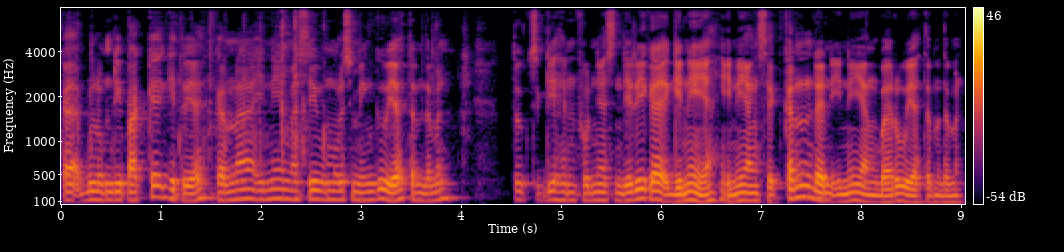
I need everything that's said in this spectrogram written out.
kayak belum dipakai gitu ya, karena ini masih umur seminggu ya teman-teman. Untuk segi handphonenya sendiri kayak gini ya, ini yang second dan ini yang baru ya teman-teman.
